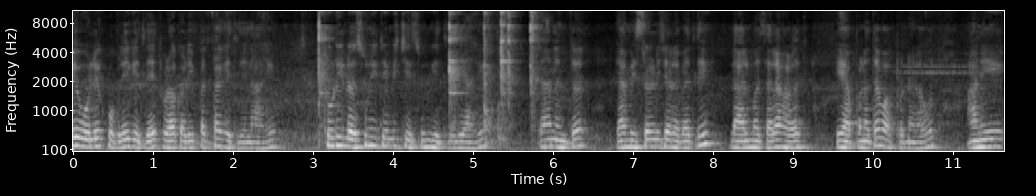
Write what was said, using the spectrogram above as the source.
हे ओले खोबरे घेतले थोडा कढीपत्ता घेतलेला आहे. थोडी लसूण इथे मी चेचून घेतलेली आहे. त्यानंतर या मिसळणीच्या डब्यातले लाल मसाला हळद हे आपण आता वापरणार आहोत. आणि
